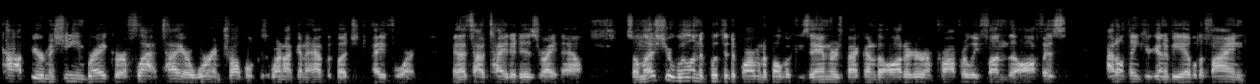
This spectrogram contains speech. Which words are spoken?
copier machine break or a flat tire, we're in trouble because we're not going to have the budget to pay for it. And that's how tight it is right now. So unless you're willing to put the Department of Public Examiners back under the auditor and properly fund the office, I don't think you're going to be able to find,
